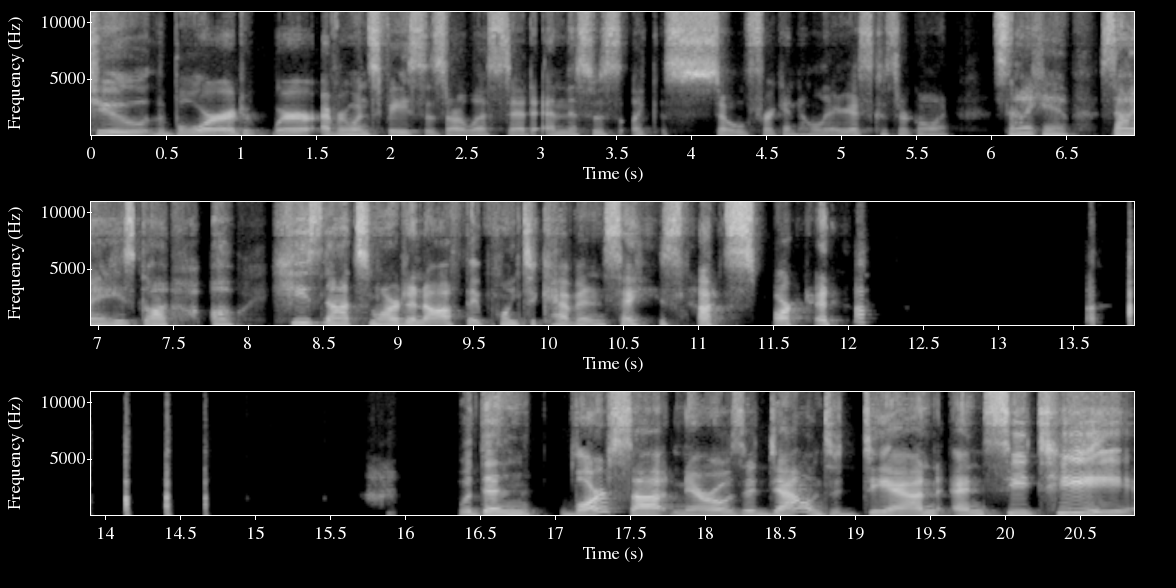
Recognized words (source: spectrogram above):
to the board where everyone's faces are listed. And this was like so freaking hilarious because they're going, it's not him. It's not him. He's gone. Oh, he's not smart enough. They point to Kevin and say he's not smart enough. But then Larsa narrows it down to Dan and CT.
